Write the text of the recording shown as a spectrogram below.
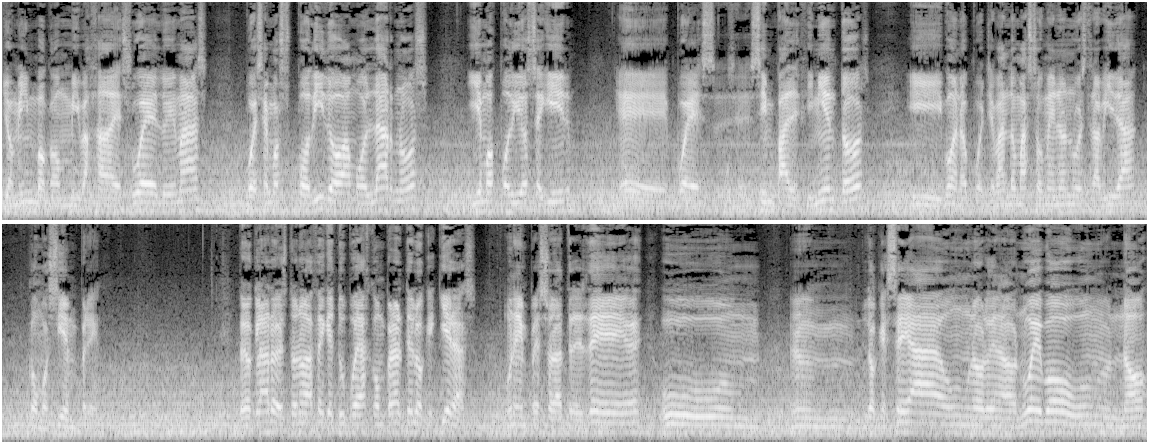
yo mismo con mi bajada de sueldo y demás, pues hemos podido amoldarnos y hemos podido seguir pues sin padecimientos y bueno, pues llevando más o menos nuestra vida como siempre. Pero claro, esto no hace que tú puedas comprarte lo que quieras. Una impresora 3D, un, lo que sea, un ordenador nuevo, un no,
